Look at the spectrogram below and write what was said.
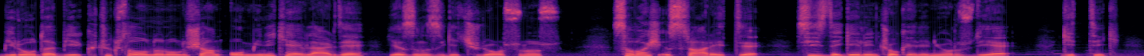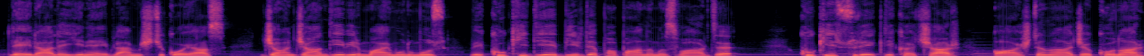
bir oda bir küçük salondan oluşan o minik evlerde yazınızı geçiriyorsunuz. Savaş ısrar etti. Siz de gelin çok eğleniyoruz diye. Gittik. Leyla ile yeni evlenmiştik o yaz. Can Can diye bir maymunumuz ve Cookie diye bir de papağanımız vardı. Cookie sürekli kaçar, ağaçtan ağaca konar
